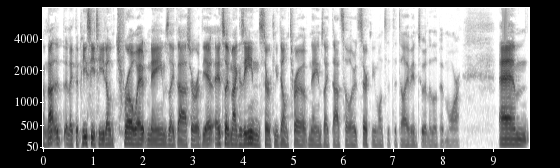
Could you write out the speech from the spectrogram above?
and that like the PCT don't throw out names like that, or the outside magazine certainly don't throw out names like that. So I certainly wanted to dive into it a little bit more. Um,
